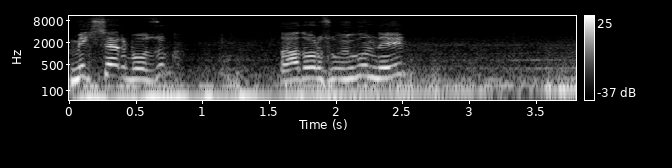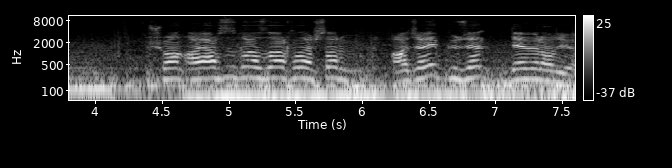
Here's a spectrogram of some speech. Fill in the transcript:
mikser bozuk. Daha doğrusu uygun değil. Şu an ayarsız gazlı arkadaşlar acayip güzel devir alıyor.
